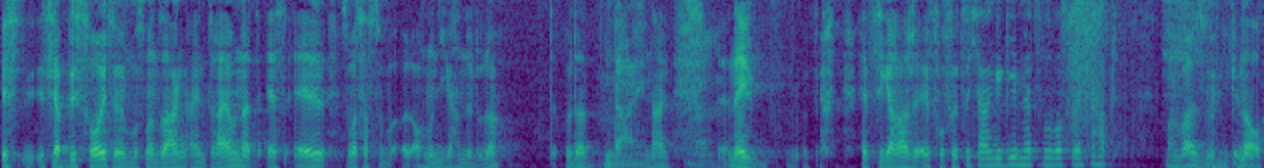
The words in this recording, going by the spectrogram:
Ist, ist ja bis heute, muss man sagen, ein 300 SL, sowas hast du auch noch nie gehandelt, oder? Oder? Nein. Nein. Äh, Nee, hätte es die Garage 11 vor 40 Jahren gegeben, hättest du sowas vielleicht gehabt. Man weiß es nicht. Genau.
